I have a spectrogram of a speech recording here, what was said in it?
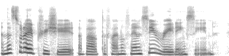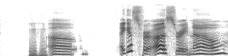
And that's what I appreciate about the Final Fantasy raiding scene. hmm Um, I guess for us right now,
